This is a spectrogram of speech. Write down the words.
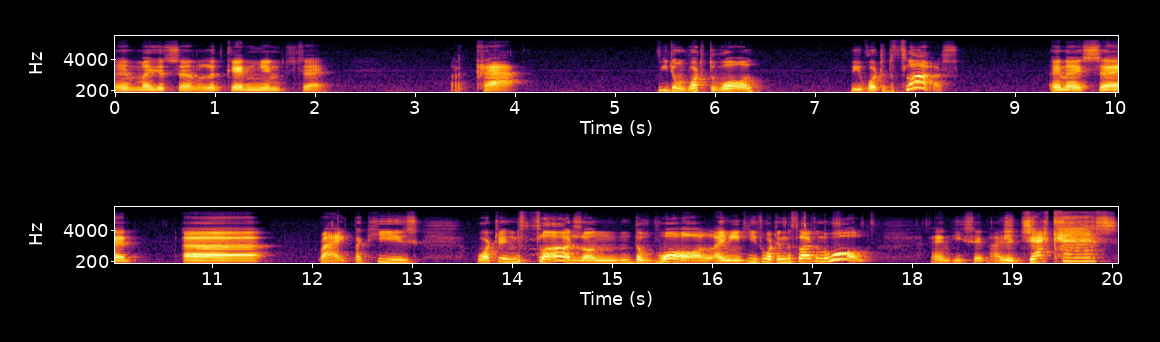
And my son looked at me and said, oh, crap. We don't water the wall, we water the flowers. And I said, uh, right, but he's watering the flowers on the wall. I mean, he's watering the flowers on the wall. And he said, are you a jackass?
